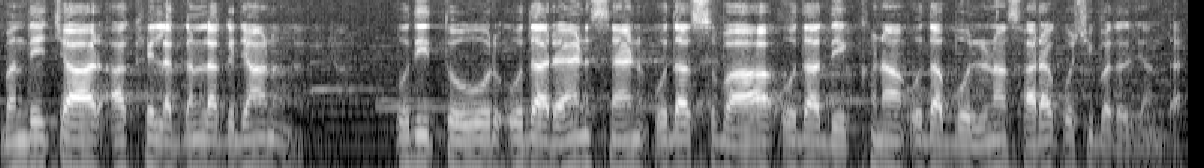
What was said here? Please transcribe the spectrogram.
ਬੰਦੇ ਚਾਰ ਆਖੇ ਲੱਗਣ ਲੱਗ ਜਾਣ, ਉਹਦੀ ਤੋਰ, ਉਹਦਾ ਰਹਿਣ ਸਹਿਣ ਉਹਦਾ ਸੁਭਾਅ, ਉਹਦਾ ਦੇਖਣਾ, ਉਹਦਾ ਬੋਲਣਾ ਸਾਰਾ ਕੁਝ ਹੀ ਬਦਲ ਜਾਂਦਾ ਹੈ,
